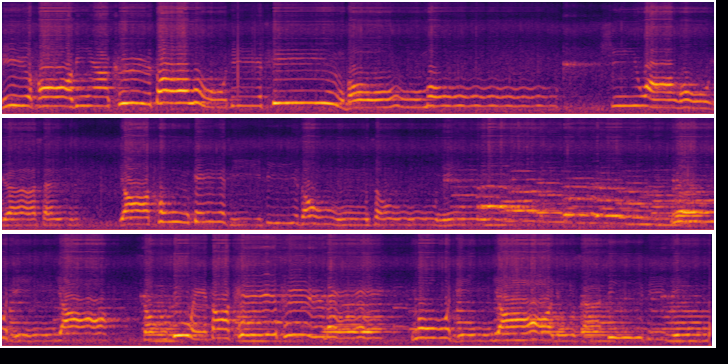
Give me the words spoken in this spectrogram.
就好像看到我的亲父母。我月生，要通街地边同做人。我定要重新回到开普来，我定要用实际的行动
